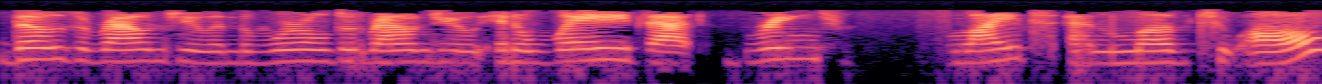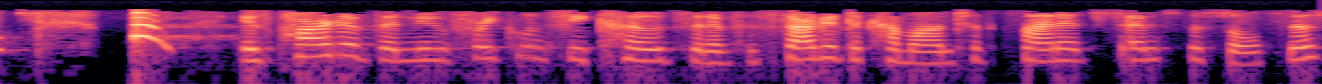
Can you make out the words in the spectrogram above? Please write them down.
those around you and the world around you in a way that brings light and love to all is part of the new frequency codes that have started to come onto the planet since the solstice.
